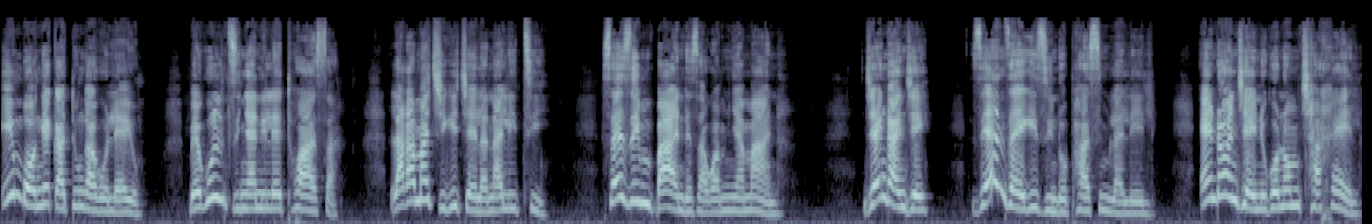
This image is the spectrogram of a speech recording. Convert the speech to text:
Imbongi egadungako leyo bekulizinyani lethwasa lakamajikijela nalithi sezimpande zakwamnyamana njenganje ziyenzeka izinto phasi mlaleli entonjeni konomtshahela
